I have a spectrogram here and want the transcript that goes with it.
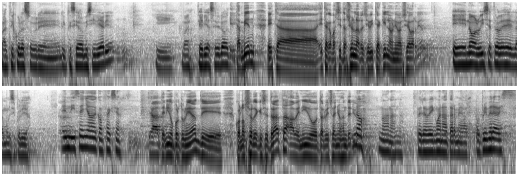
matrícula sobre electricidad domiciliaria y bueno, quería hacer el otro. ¿También esta, esta capacitación la recibiste aquí en la Universidad Barrial? Eh, no, lo hice a través de la municipalidad. En diseño de confección. ¿Ya ha tenido oportunidad de conocer de qué se trata? ¿Ha venido tal vez años anteriores? No, no, no, no. Pero vengo a anotarme ahora, por primera vez.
